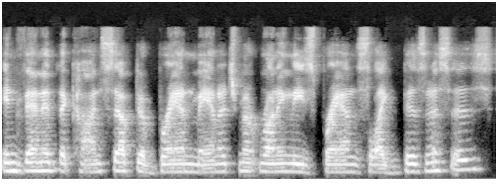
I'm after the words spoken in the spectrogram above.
invented the concept of brand management, running these brands like businesses.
